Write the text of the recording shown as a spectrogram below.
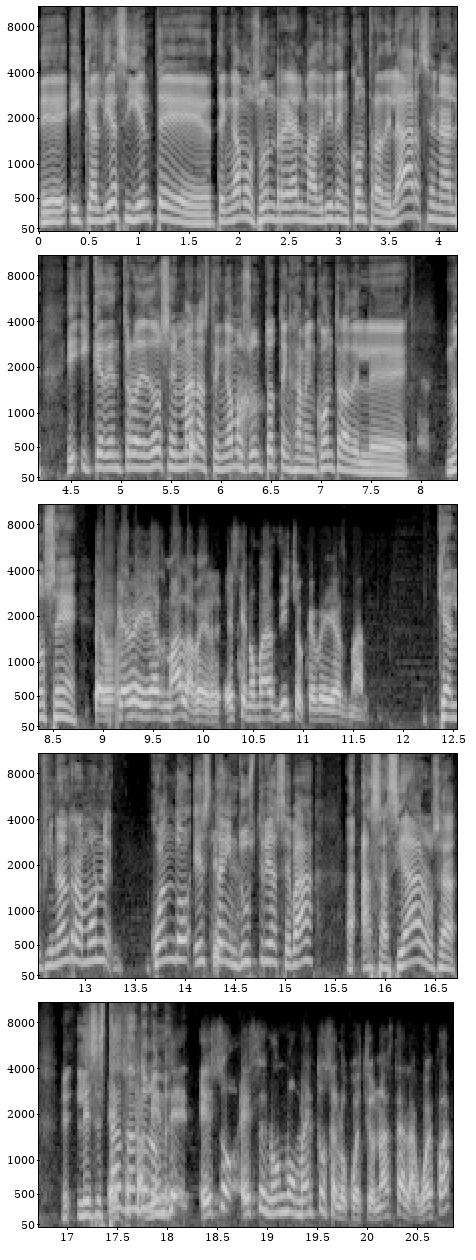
eh, y que al día siguiente tengamos un Real Madrid en contra del Arsenal, y, y que dentro de dos semanas tengamos un Tottenham en contra del, eh, no sé, Pero ¿qué veías mal? A ver, es que no me has dicho qué veías mal. que al final, Ramón, ¿cuándo esta industria se va a, a saciar? O sea, eh, les estás Eso, dando lo... de- eso, eso en un momento se lo cuestionaste a la UEFA.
